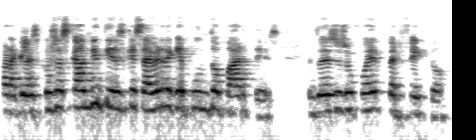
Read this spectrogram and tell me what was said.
Para que las cosas cambien tienes que saber de qué punto partes. Entonces, eso fue perfecto.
